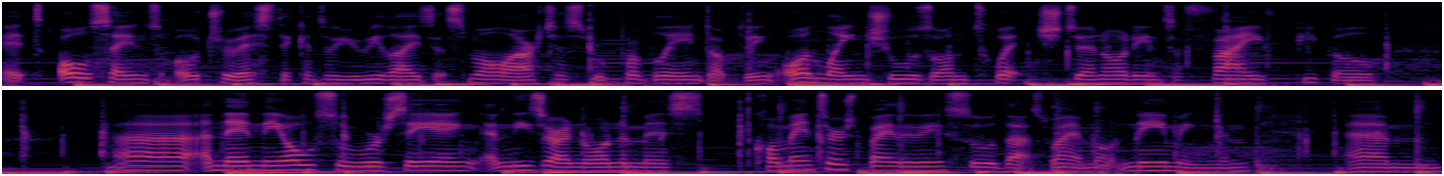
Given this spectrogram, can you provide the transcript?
it all sounds altruistic until you realise that small artists will probably end up doing online shows on Twitch to an audience of five people. Uh, and then they also were saying, and these are anonymous commenters by the way, so that's why I'm not naming them. Um,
